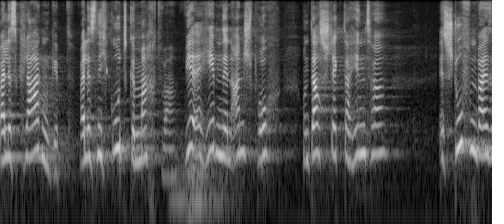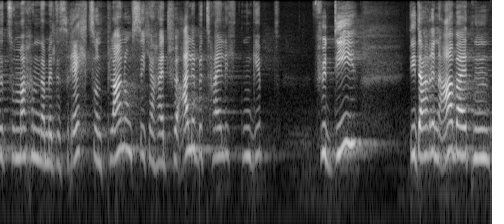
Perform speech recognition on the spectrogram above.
weil es Klagen gibt, weil es nicht gut gemacht war. Wir erheben den Anspruch, und das steckt dahinter, es stufenweise zu machen, damit es Rechts- und Planungssicherheit für alle Beteiligten gibt, für die, die darin arbeiten,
